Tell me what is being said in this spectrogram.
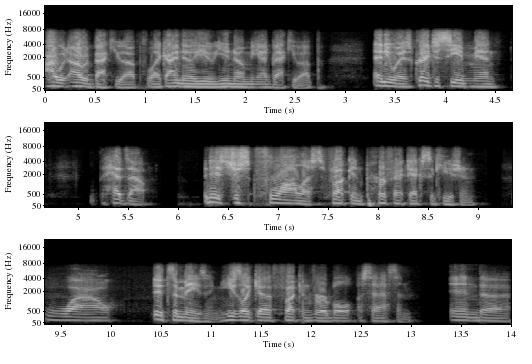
i would i would back you up. Like i know you you know me i'd back you up. Anyways great to see you, man. Heads out and it's just flawless fucking perfect execution Wow. it's amazing. He's like a fucking verbal assassin. And uh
